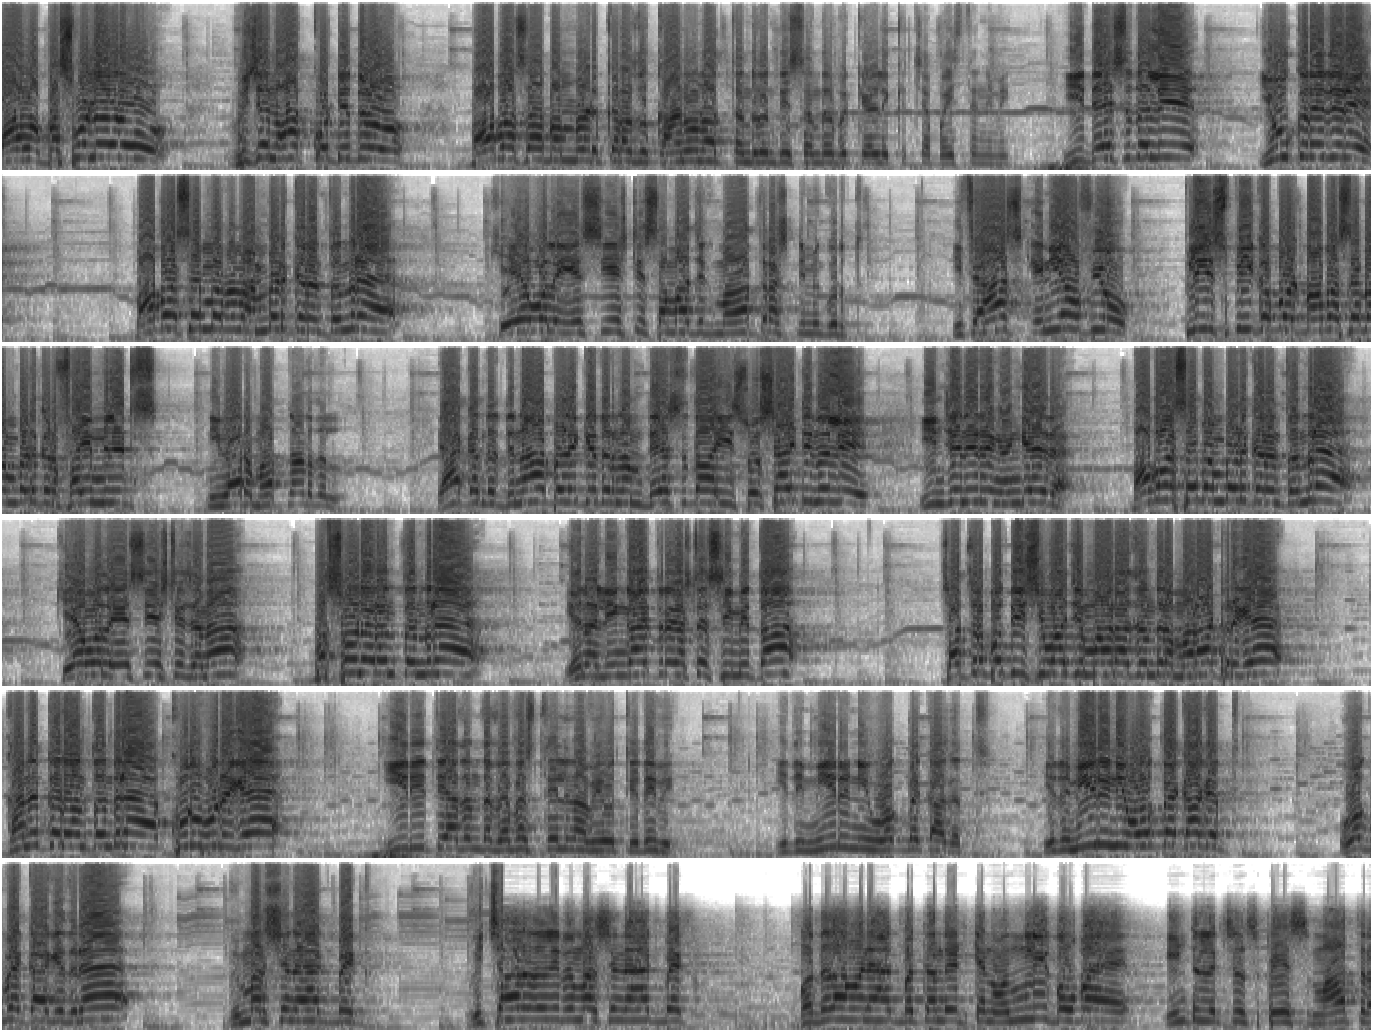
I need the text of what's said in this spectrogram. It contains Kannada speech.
ಯಾವ ಬಸವಣ್ಣವರು ವಿಷನ್ ಹಾಕೊಟ್ಟಿದ್ರು ಬಾಬಾ ಸಾಹೇಬ್ ಅಂಬೇಡ್ಕರ್ ಅದು ಕಾನೂನು ತಂದ್ರು ಈ ಸಂದರ್ಭ ಕೇಳಲಿಕ್ಕೆ ಬಯಸ್ತೇನೆ ನಿಮಗೆ. ಈ ದೇಶದಲ್ಲಿ ಯುವಕರಿದ್ದೀರಿ. ಬಾಬಾ ಸಾಹೇಬ್ ಅಂಬೇಡ್ಕರ್ ಅಂತಂದ್ರೆ ಕೇವಲ ಎಸ್ ಸಿ ಎಸ್ ಟಿ ಸಮಾಜಕ್ಕೆ ಮಾತ್ರ ಅಷ್ಟು ನಿಮಗೆ ಗುರುತು. If ask any of you please speak about Baba Saheb Ambedkar five minutes ನೀವು ಯಾರು ಮಾತನಾಡೋದಲ್ಲ. ಯಾಕಂದ್ರೆ ದಿನಾ ಬೆಳಗ್ಗೆ ನಮ್ಮ ದೇಶದ ಈ ಸೊಸೈಟಿನಲ್ಲಿ ಇಂಜಿನಿಯರಿಂಗ್ ಹಂಗೆ ಇದೆ. ಬಾಬಾ ಸಾಹೇಬ್ ಅಂಬೇಡ್ಕರ್ ಅಂತಂದ್ರೆ ಕೇವಲ ಎಸ್ ಸಿ ಎಸ್ ಟಿ ಜನ ಬಸವಣ್ಣರ್ ಅಂತಂದ್ರೆ ಏನ ಲಿಂಗಾಯತರಿಗೆ ಅಷ್ಟೇ ಸೀಮಿತ? ಛತ್ರಪತಿ ಶಿವಾಜಿ ಮಹಾರಾಜ್ ಅಂದ್ರೆ ಮರಾಠರಿಗೆ, ಕನಕರು ಅಂತಂದ್ರೆ ಕುರುಬರಿಗೆ ಈ ರೀತಿಯಾದಂಥ ವ್ಯವಸ್ಥೆಯಲ್ಲಿ ನಾವು ಇವತ್ತಿದ್ದೀವಿ ಇದು ಮೀರಿ ನೀವು ಹೋಗ್ಬೇಕಾಗತ್ತೆ. ಇದು ಮೀರಿ ನೀವು ಹೋಗ್ಬೇಕಾಗತ್ತೆ. ಹೋಗ್ಬೇಕಾಗಿದ್ರೆ ವಿಮರ್ಶನೆ ಆಗ್ಬೇಕು. ವಿಚಾರದಲ್ಲಿ ವಿಮರ್ಶನೆ ಆಗ್ಬೇಕು. ಬದಲಾವಣೆ ಆಗ್ಬೇಕಂದ್ರೆ it can only go by intellectual space ಮಾತ್ರ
